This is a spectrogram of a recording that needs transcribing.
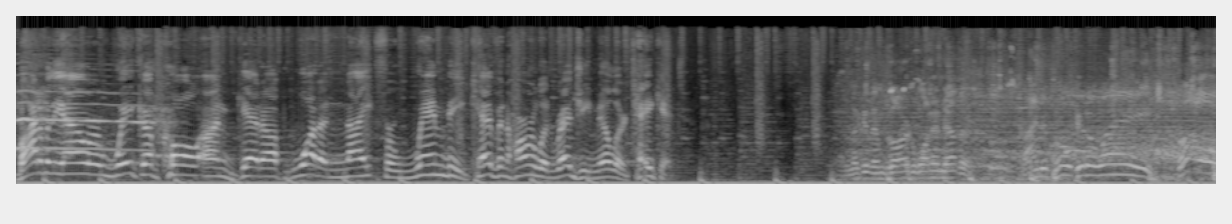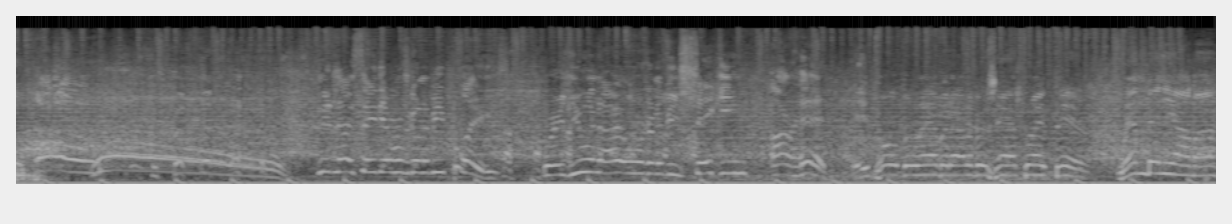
Bottom of the hour, wake up call on Get Up. What a night for Wemby, Kevin Harlan, Reggie Miller. Take it. Look at them guard one another. Trying to poke it away. Oh, oh! Didn't I say there was going to be plays where you and I were going to be shaking our head? He pulled the rabbit out of his hat right there. Wembanyama.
